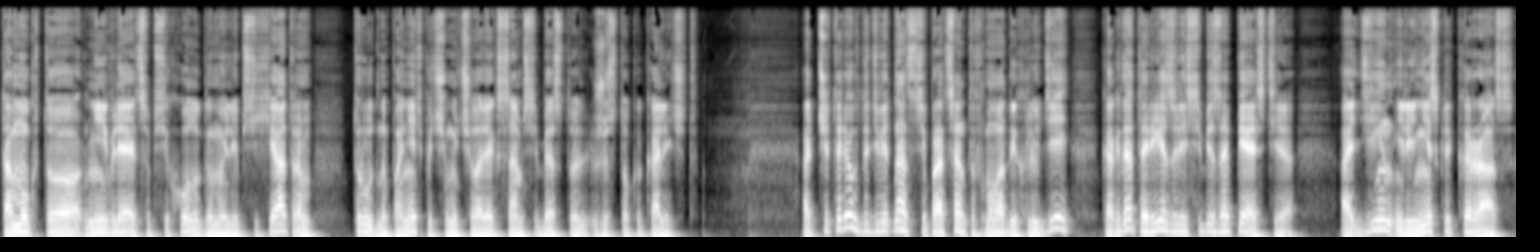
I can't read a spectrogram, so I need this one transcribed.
Тому, кто не является психологом или психиатром, трудно понять, почему человек сам себя столь жестоко калечит. От 4 до 19% молодых людей когда-то резали себе запястья один или несколько раз.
